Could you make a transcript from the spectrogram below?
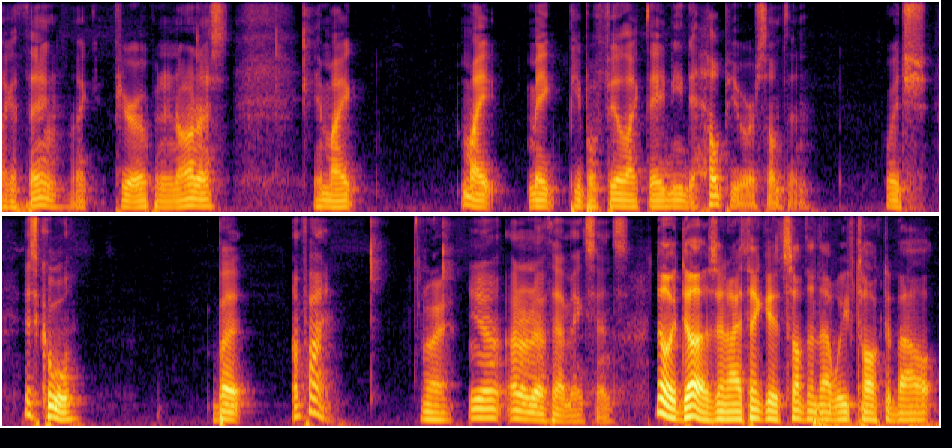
like a thing. Like if you're open and honest, it might might make people feel like they need to help you or something, which is cool. But I'm fine. Right. You know, I don't know if that makes sense. No, it does, and I think it's something that we've talked about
